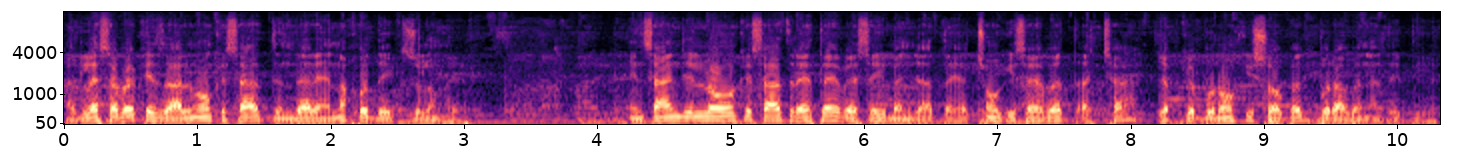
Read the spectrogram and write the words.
अगला सबक है ालमों के साथ ज़िंदा रहना खुद एक जुल्म है। इंसान जिन लोगों के साथ रहता है, वैसे ही बन जाता है। अच्छों की सहबत अच्छा जबकि बुरों की सोबत बुरा बना देती है।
